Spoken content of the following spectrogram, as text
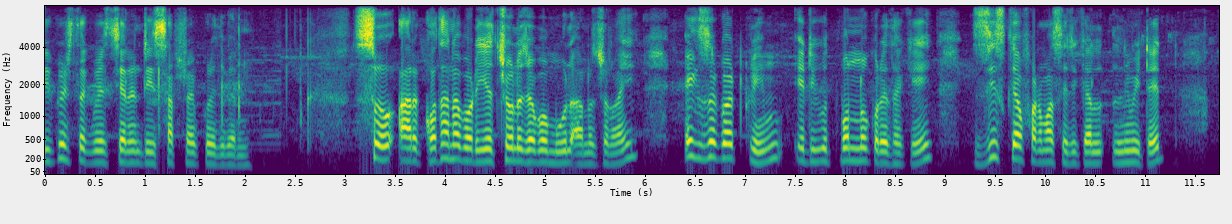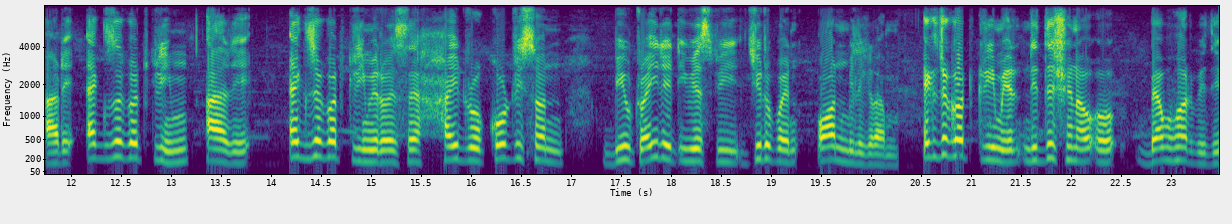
রিকোয়েস্ট থাকবে চ্যানেলটি সাবস্ক্রাইব করে দেবেন। সো আর কথা না বাড়িয়ে চলে যাব মূল আলোচনায়। এক্সোকট ক্রিম এটি উৎপন্ন করে থাকে জিসকা ফার্মাসিউটিক্যাল লিমিটেড আর এক্সোকট ক্রিম আর এক্সোকট ক্রিমে রয়েছে hydrocortisone butyrate USP zero point one milligram Exocort ক্রিমের নির্দেশনা ও ব্যবহার বিধি,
